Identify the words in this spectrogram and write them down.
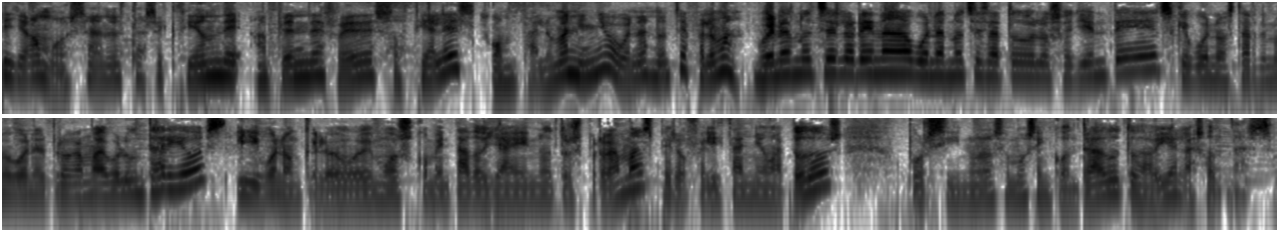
Llegamos a nuestra sección de Aprendes redes sociales con Paloma Niño. Buenas noches, Paloma. Buenas noches, Lorena. Buenas noches a todos los oyentes. Qué bueno estar de nuevo en el programa de voluntarios. Y bueno, aunque lo hemos comentado ya en otros programas, pero feliz año a todos, por si no nos hemos encontrado todavía en las ondas.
